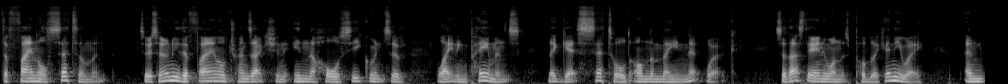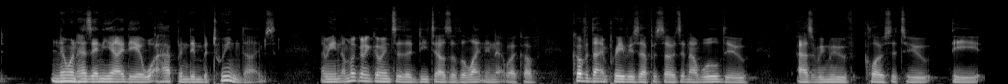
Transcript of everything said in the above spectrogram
the final settlement. So it's only the final transaction in the whole sequence of Lightning payments that gets settled on the main network. So that's the only one that's public anyway. And no one has any idea what happened in between times. I mean, I'm not going to go into the details of the Lightning Network. I've covered that in previous episodes, and I will do as we move closer to the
